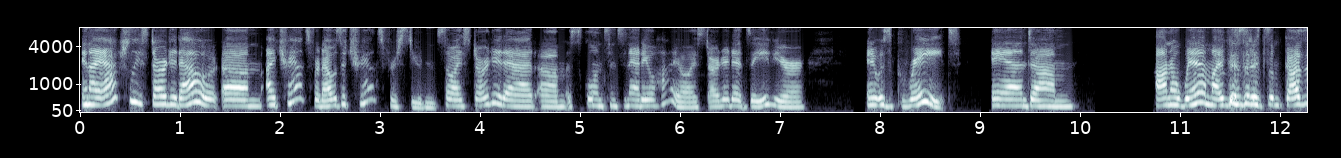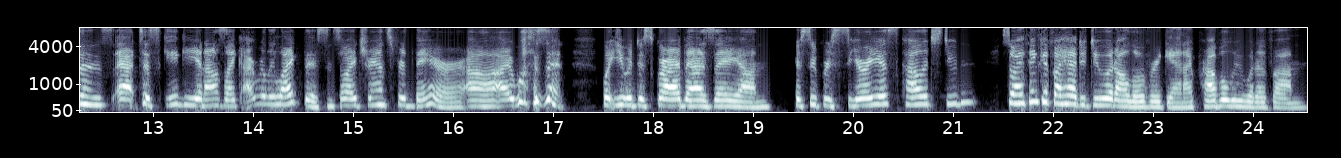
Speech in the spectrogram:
And I actually started out, um, I transferred, I was a transfer student. So I started at um, a school in Cincinnati, Ohio. I started at Xavier, and it was great. And um, on a whim, I visited some cousins at Tuskegee and I was like, I really like this. And so I transferred there. Uh, I wasn't what you would describe as a, um, a super serious college student. So I think if I had to do it all over again, I probably would have um,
